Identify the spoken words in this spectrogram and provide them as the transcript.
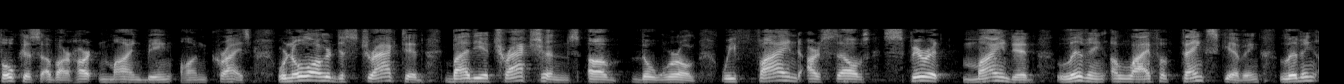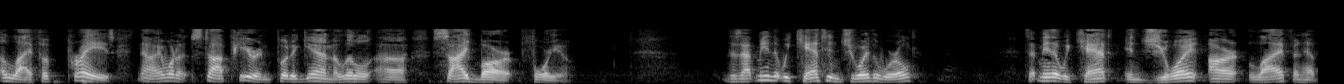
focus of our heart and mind being on Christ. We're no longer distracted by the attractions of the world. We find ourselves spirit minded, living a life of thanksgiving, living a life of praise. Now, I want to stop here and put again a little uh, sidebar for you. Does that mean that we can't enjoy the world? Does that mean that we can't enjoy our life and have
